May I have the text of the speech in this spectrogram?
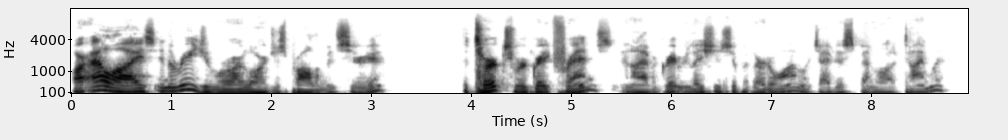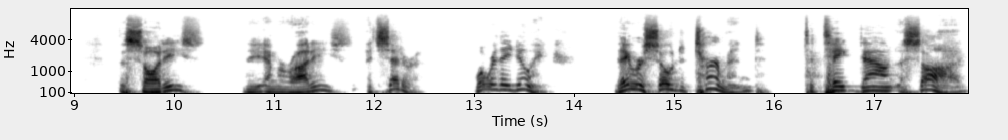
Our allies in the region were our largest problem in Syria. The Turks were great friends, and I have a great relationship with Erdogan, which I've just spent a lot of time with. The Saudis, the Emiratis, etc. What were they doing? They were so determined to take down Assad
